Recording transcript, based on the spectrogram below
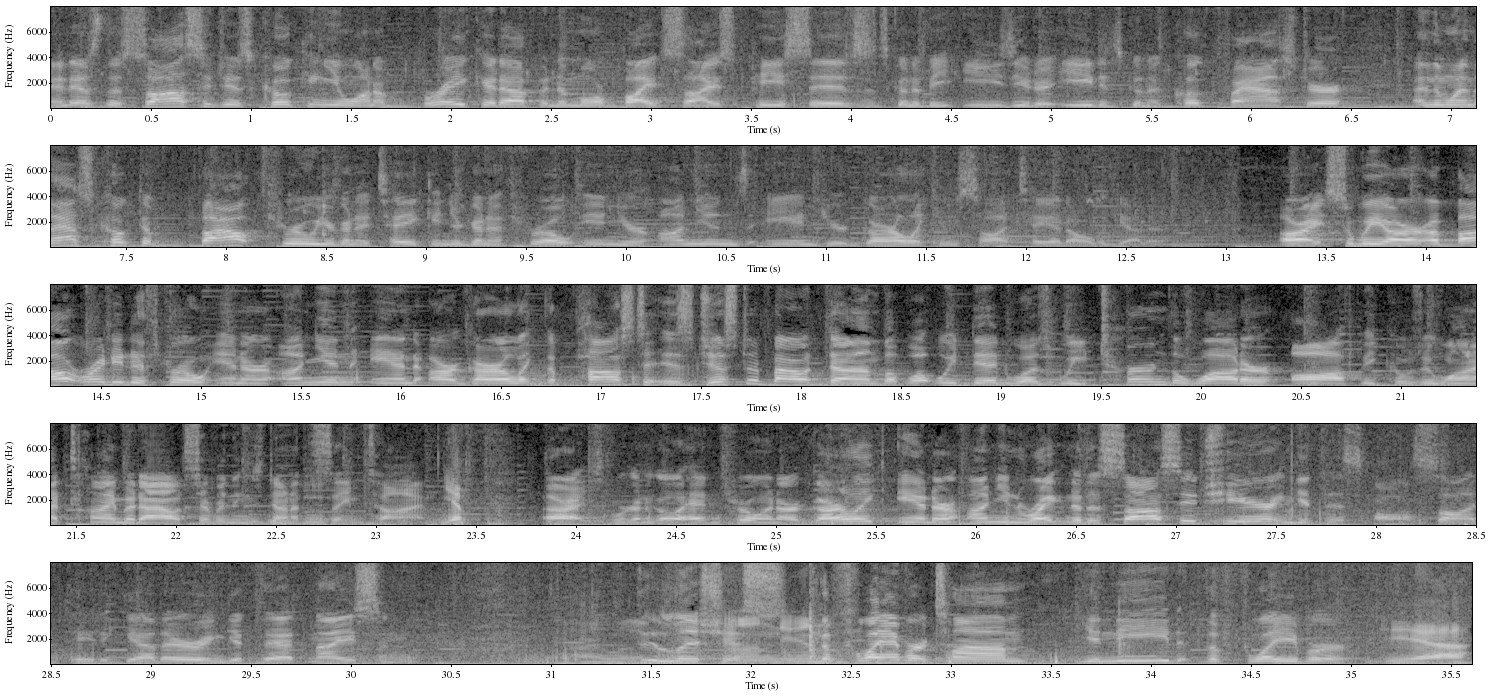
And as the sausage is cooking, you want to break it up into more bite-sized pieces. It's going to be easier to eat. It's going to cook faster. And then when that's cooked about through, you're going to take and you're going to throw in your onions and your garlic and saute it all together. All right, so we are about ready to throw in our onion and our garlic. The pasta is just about done, but what we did was we turned the water off because we want to time it out so everything's done at the mm-hmm. same time. Yep. All right, so we're gonna go ahead and throw in our garlic and our onion right into the sausage here and get this all sauteed together and get that nice and delicious. Onion. The flavor, Tom, you need the flavor. Yeah.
